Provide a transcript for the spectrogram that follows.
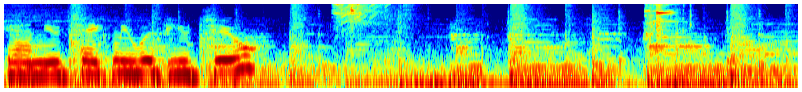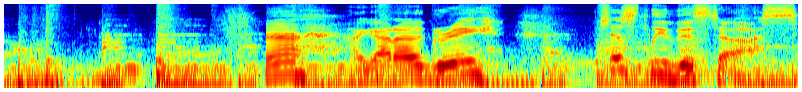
Can you take me with you too? Eh, I gotta agree. Just leave this to us.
